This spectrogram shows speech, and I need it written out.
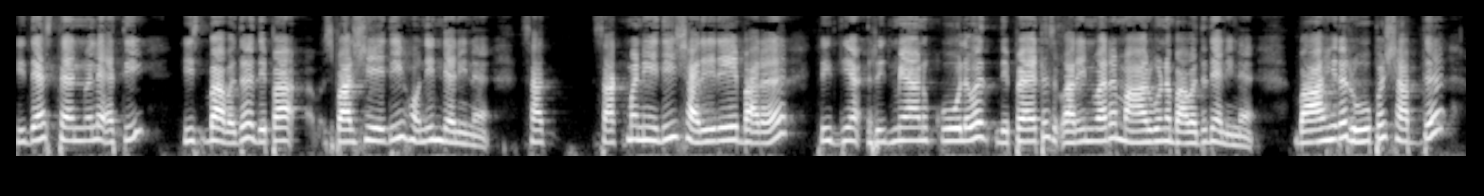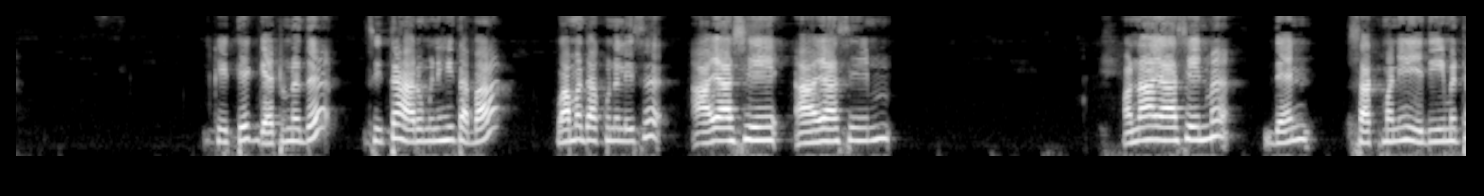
හිදැස් තැන්වල ඇති හිස් බවද දෙපා ස්පර්ශයේදී හොඳින් දැනින. සක්මනේදී ශරීරයේ බර රිද්මයානුකූලව දෙපෑට වරින් වර මාරුවන බවද දැනින. බාහිර රූප ශබ්ද කෙතෙක් ගැටුණද සිත අරුමුණෙහි තබා වම දකුණ ලෙස ආයාසයේ ආයාසයෙන් අනායාසයෙන්ම දැන් සක්මනේ යෙදීමට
